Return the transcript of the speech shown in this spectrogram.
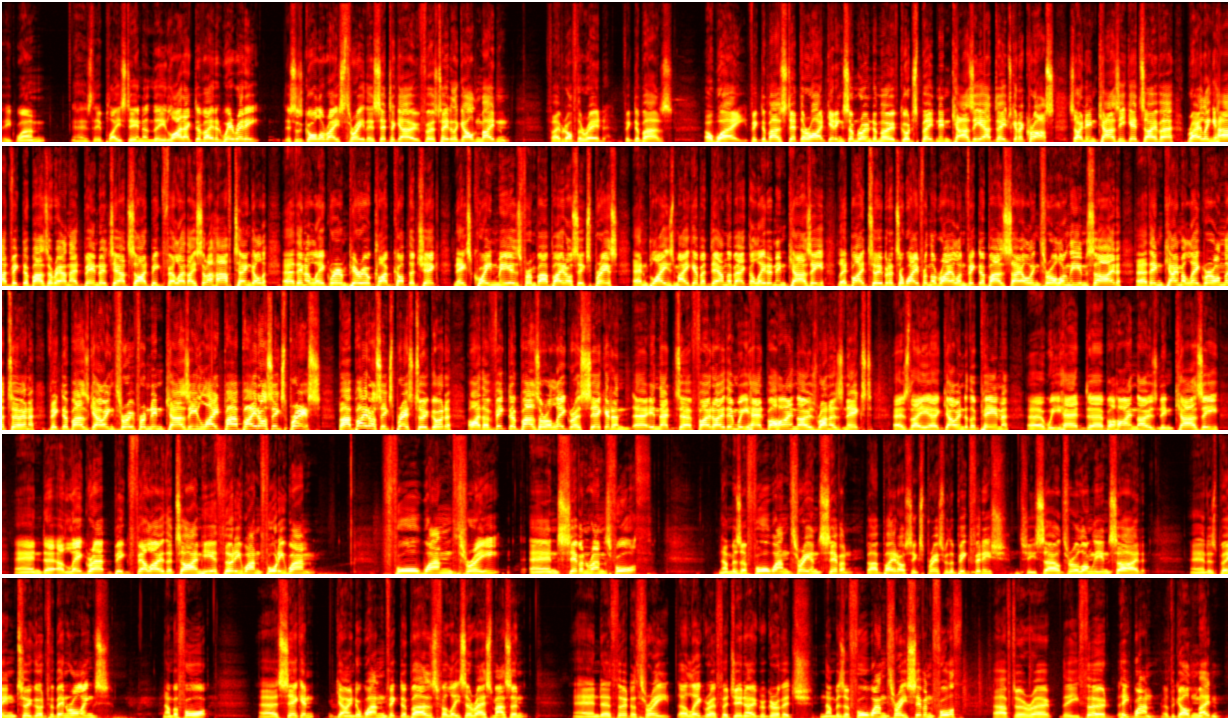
Heat one as they're placed in and the light activated. We're ready. This is Gawler Race 3. They're set to go. First heat of the Golden Maiden. Favourite off the red. Victor Buzz. Away. Victor Buzz step the right, getting some room to move. Good speed. Ninkazi out deep's going to cross. So Ninkazi gets over, railing hard. Victor Buzz around that bend. It's outside. Big fellow. They sort of half tangled. Uh, then Allegra Imperial Club cop the check. Next Queen Mears from Barbados Express and Blaze Maker. But down the back, the leader Ninkazi led by two, but it's away from the rail. And Victor Buzz sailing through along the inside. Uh, then came Allegra on the turn. Victor Buzz going through from Ninkazi. Late Barbados. Barbados Express. Barbados Express too good. Either Victor Buzz or Allegra second, and uh, in that uh, photo, then we had behind those runners next. As they uh, go into the pen, uh, we had uh, behind those Ninkazi and uh, Allegra, big fellow. The time here 31.41. 4 1 3 and 7 runs fourth. Numbers are 4, 1, 3 and 7. Barbados Express with a big finish. She sailed through along the inside and has been too good for Ben Rawlings. Number 4. Uh, second, going to 1, Victor Buzz for Lisa Rasmussen. And uh, third to 3, Allegra for Gino Grigorovich. Numbers are 4, 1, 3, 7, fourth after uh, the third Heat 1 of the Golden Maiden.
